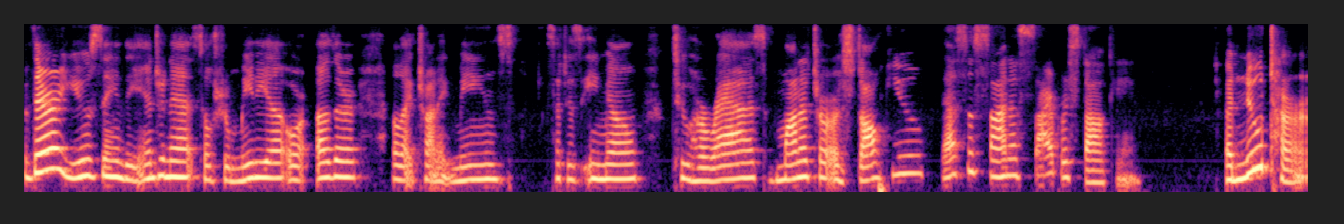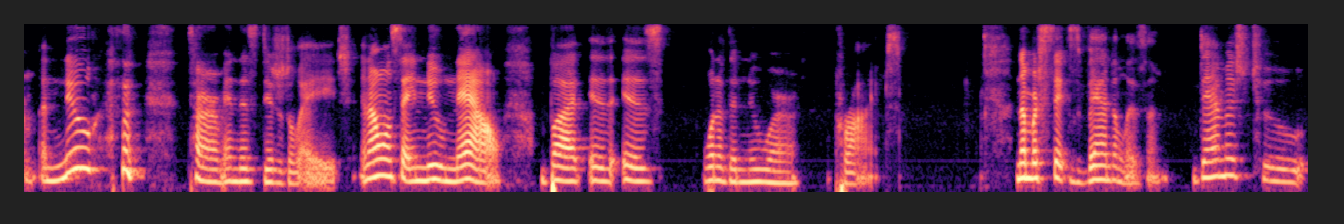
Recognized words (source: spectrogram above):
If they're using the internet, social media, or other electronic means, such as email, to harass, monitor, or stalk you, that's a sign of cyber stalking. A new term, a new term in this digital age. And I won't say new now, but it is one of the newer crimes. Number six, vandalism. Damage to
